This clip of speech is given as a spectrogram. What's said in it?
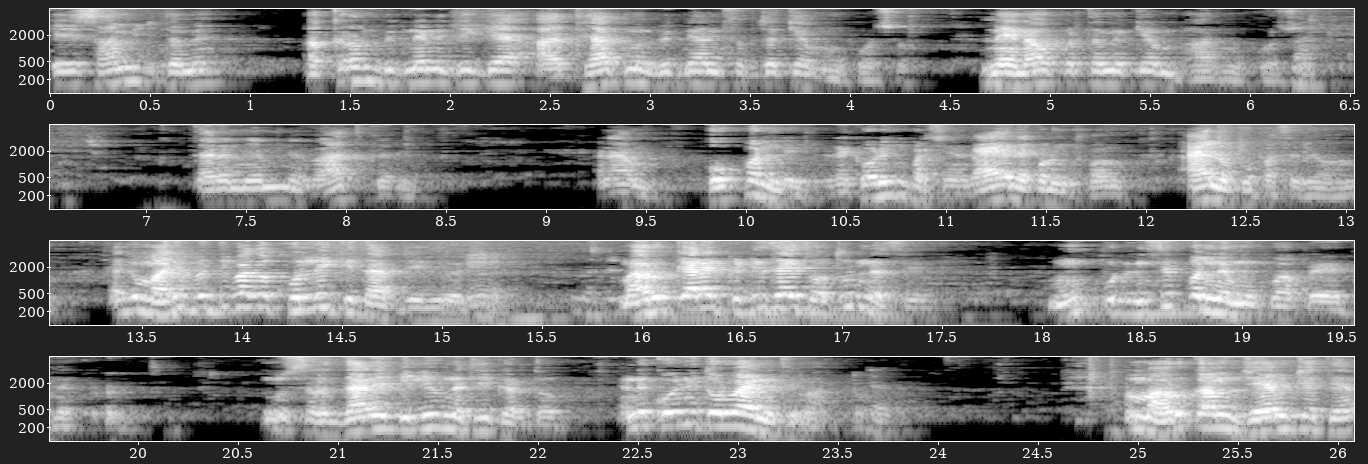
કે જે તમે અક્રમ વિજ્ઞાનની જગ્યાએ આધ્યાત્મ વિજ્ઞાન શબ્દ કેમ મૂકો છો? ને એના ઉપર તમે કેમ ભાર મૂકો છો? ત્યારે મેં એમને વાત કરી અને આમ ઓપનલી રેકોર્ડિંગ પર છે રાય રેકોર્ડિંગ થવાનું આ લોકો પાસે જવાનું. કારણ કે મારી બધી વાતો ખુલ્લી કિતાબ જેવી હોય છે. મારું ક્યારેય ક્રિટિસાઇઝ હોતું જ નથી. હું પ્રિન્સિપલને મૂકવા પ્રયત્ન કરું હું શ્રદ્ધાને બિલીવ નથી કરતો અને કોઈને તોડવાય નથી માગતો. પણ મારું કામ જેમ છે તેમ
